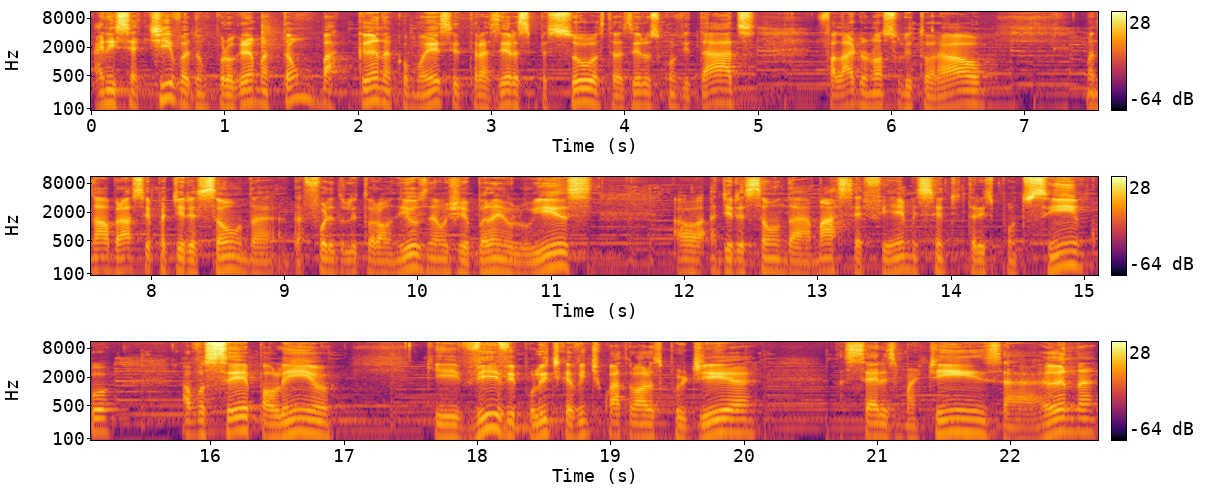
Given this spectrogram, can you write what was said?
a, iniciativa de um programa tão bacana como esse, trazer as pessoas, trazer os convidados, falar do nosso litoral. Mandar um abraço aí para a direção da, da Folha do Litoral News, né, o Gebran e o Luiz, a, a direção da Massa FM 103.5, a você, Paulinho, que vive política 24 horas por dia. A Séries Martins, a Ana.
